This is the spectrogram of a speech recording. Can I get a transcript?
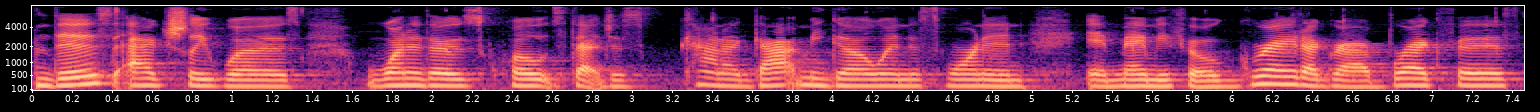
This actually was one of those quotes that just kind of got me going this morning. It made me feel great. I grabbed breakfast.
